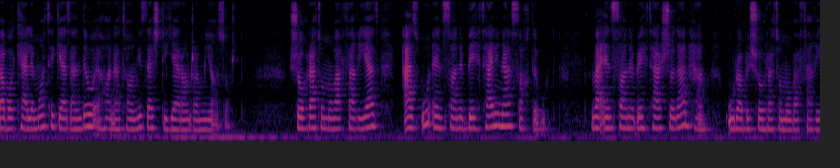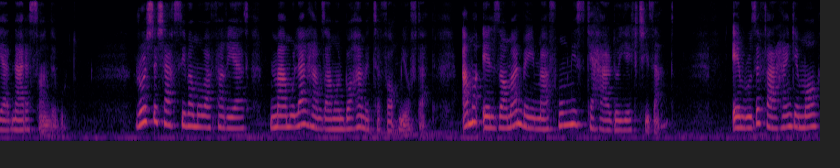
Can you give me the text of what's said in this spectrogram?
و با کلمات گزنده و اهانت آمیزش دیگران را می آزرد. شهرت و موفقیت از او انسان بهتری نساخته بود و انسان بهتر شدن هم او را به شهرت و موفقیت نرسانده بود. رشد شخصی و موفقیت معمولا همزمان با هم اتفاق می افتد. اما الزاما به این مفهوم نیست که هر دو یک چیزند. امروزه فرهنگ ما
